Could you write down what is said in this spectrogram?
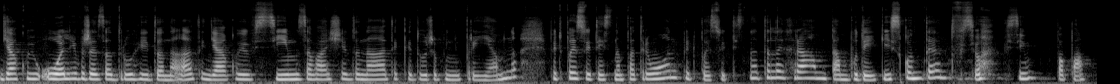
Дякую Олі вже за другий донат. Дякую всім за ваші донатики. Дуже мені приємно. Підписуйтесь на Patreon, підписуйтесь на Telegram, там буде якийсь контент. Все, всім па-па.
